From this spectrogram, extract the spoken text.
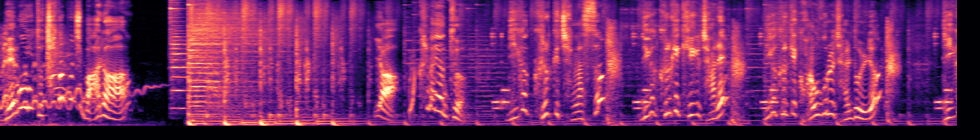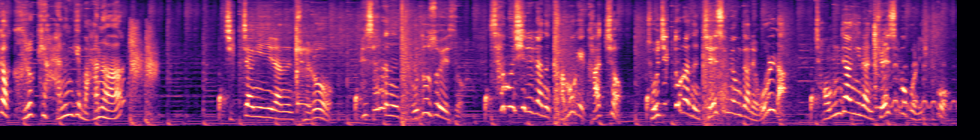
내 모니터 쳐다보지 마라 야 클라이언트 네가 그렇게 잘났어? 네가 그렇게 기획을 잘해? 네가 그렇게 광고를 잘 돌려? 네가 그렇게 아는 게 많아? 직장인이라는 죄로 회사라는 교도소에서 사무실이라는 감옥에 갇혀 조직도라는 죄수명단에 올라 정장이란 죄수복을 입고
